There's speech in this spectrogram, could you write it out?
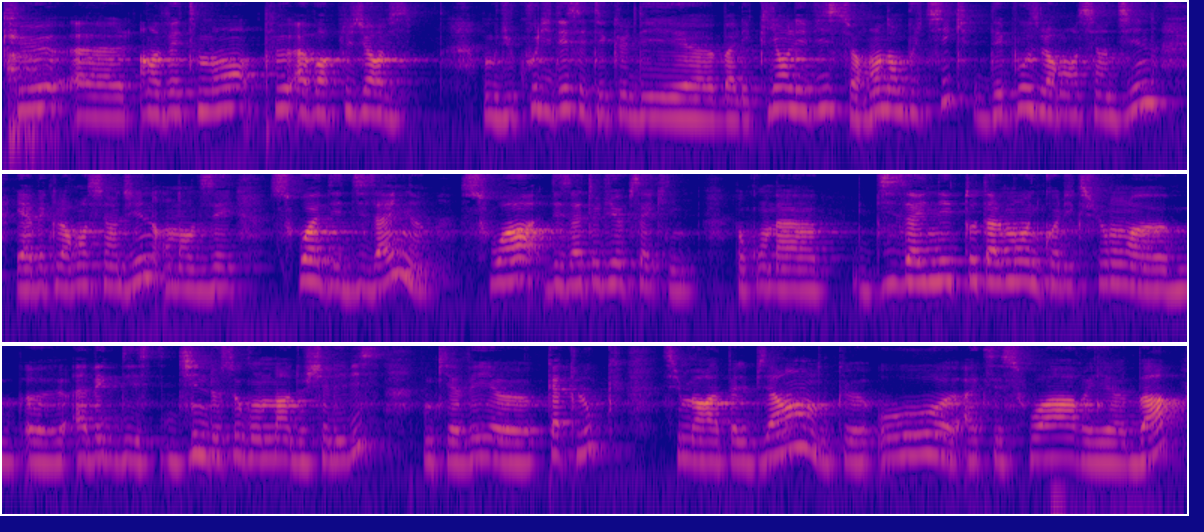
que euh, un vêtement peut avoir plusieurs vies. Donc du coup, l'idée c'était que les, bah, les clients Levis se rendent en boutique, déposent leur ancien jean, et avec leur ancien jean, on en faisait soit des designs, soit des ateliers upcycling. Donc on a designé totalement une collection euh, euh, avec des jeans de seconde main de chez Levis. Donc il y avait euh, quatre looks, si je me rappelle bien, donc haut, accessoires et bas.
